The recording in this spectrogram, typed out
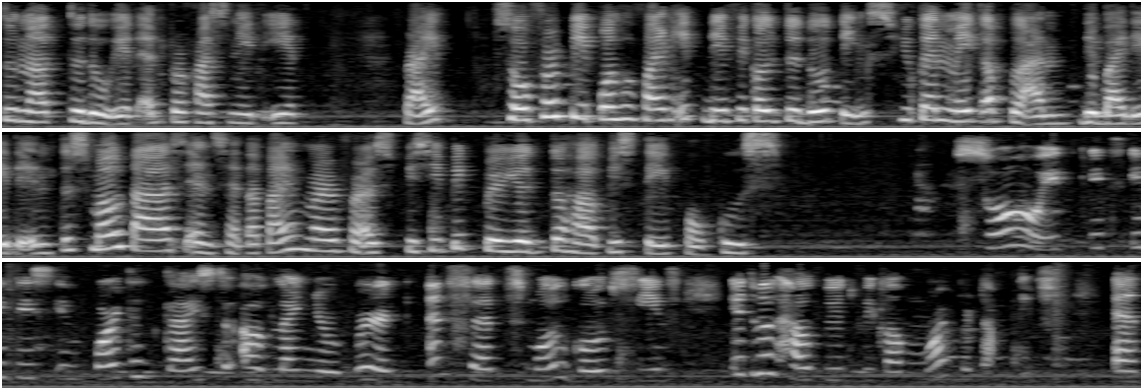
to not to do it and procrastinate it, right? So for people who find it difficult to do things, you can make a plan, divide it into small tasks, and set a timer for a specific period to help you stay focused. So, it, it, it is important, guys, to outline your work and set small goals since it will help you to become more productive. And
